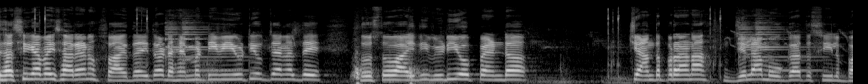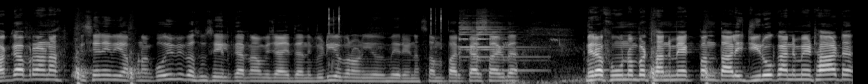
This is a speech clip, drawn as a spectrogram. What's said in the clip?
ਸਤਿ ਸ਼੍ਰੀ ਅਕਾਲ ਬਾਈ ਸਾਰਿਆਂ ਨੂੰ। ਸਵਾਗਤ ਹੈ ਜੀ ਤੁਹਾਡਾ ਹੈਮਰ ਟੀਵੀ YouTube ਚੈਨਲ ਤੇ। ਦੋਸਤੋ ਅੱਜ ਦੀ ਵੀਡੀਓ ਪਿੰਡ ਚੰਦ ਪੁਰਾਣਾ ਜ਼ਿਲ੍ਹਾ ਮੋਗਾ ਤਹਿਸੀਲ ਬਾਗਾ ਪੁਰਾਣਾ। ਕਿਸੇ ਨੇ ਵੀ ਆਪਣਾ ਕੋਈ ਵੀ ਪਸ਼ੂ ਸੇਲ ਕਰਨਾ ਹੋਵੇ ਜਾਂ ਇਦਾਂ ਦੀ ਵੀਡੀਓ ਬਣਾਉਣੀ ਹੋਵੇ ਮੇਰੇ ਨਾਲ ਸੰਪਰਕ ਕਰ ਸਕਦਾ। ਮੇਰਾ ਫੋਨ ਨੰਬਰ 9815409168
